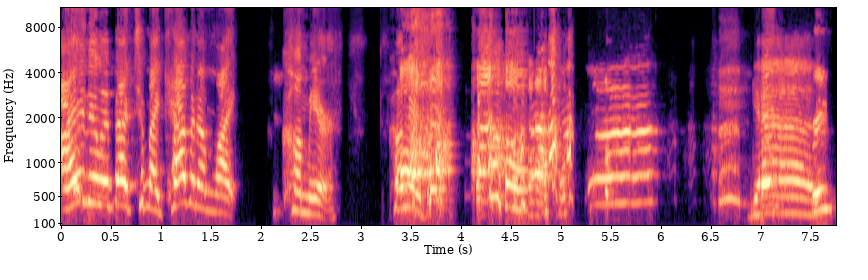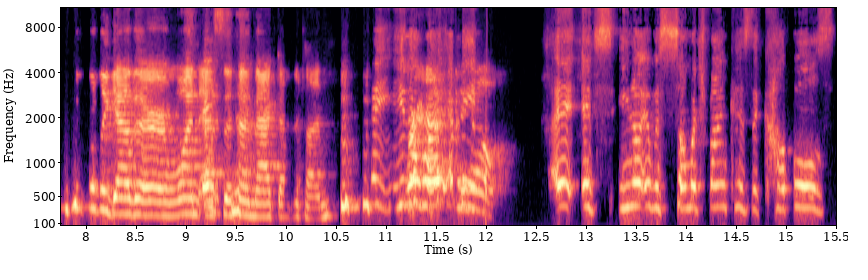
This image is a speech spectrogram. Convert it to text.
I even went back to my cabin. I'm like, come here, come here. Yes. Bring people together, one S and M act at a time. Hey, you know what? I mean, it, it's you know, it was so much fun because the couples,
